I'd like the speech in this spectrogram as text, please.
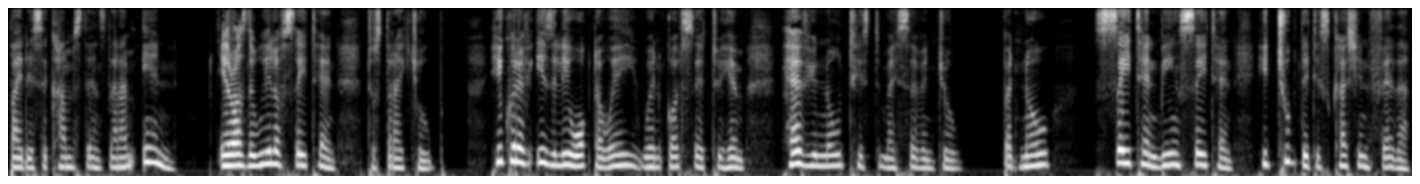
by the circumstance that I'm in. It was the will of Satan to strike Job. He could have easily walked away when God said to him, Have you noticed my servant Job? But no, Satan, being Satan, he took the discussion further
